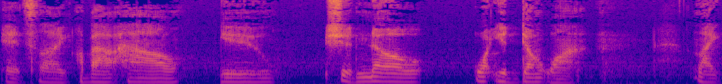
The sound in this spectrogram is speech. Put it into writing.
It's like about how you should know what you don't want. Like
